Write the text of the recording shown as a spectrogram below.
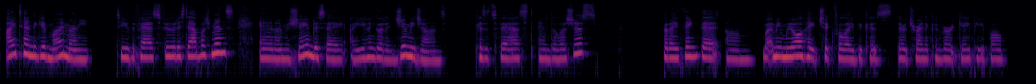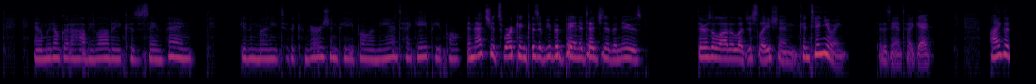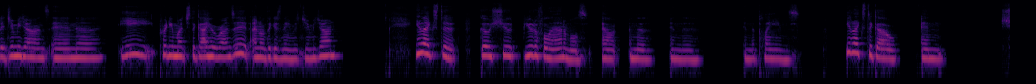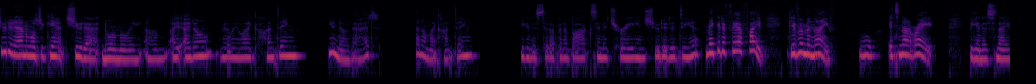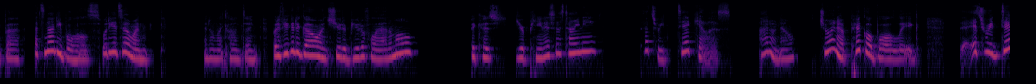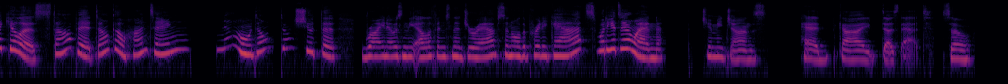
I tend to give my money to the fast food establishments, and I'm ashamed to say I even go to Jimmy John's because it's fast and delicious. But I think that, um, I mean, we all hate Chick fil A because they're trying to convert gay people, and we don't go to Hobby Lobby because the same thing giving money to the conversion people and the anti gay people. And that shit's working because if you've been paying attention to the news, there's a lot of legislation continuing that is anti gay. I go to Jimmy John's and uh, he, pretty much the guy who runs it, I don't think his name is Jimmy John. He likes to go shoot beautiful animals out in the in the in the plains. He likes to go and shoot at animals you can't shoot at normally. Um, I, I don't really like hunting. You know that. I don't like hunting. You're going to sit up in a box in a tree and shoot at a deer? Make it a fair fight. Give him a knife. Ooh, it's not right. Being a sniper, that's nutty balls. What are you doing? I don't like hunting. But if you're going to go and shoot a beautiful animal because your penis is tiny, that's ridiculous. I don't know. Join a pickleball league. It's ridiculous. Stop it. Don't go hunting. No, don't don't shoot the rhinos and the elephants and the giraffes and all the pretty cats. What are you doing? Jimmy John's head guy does that. So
